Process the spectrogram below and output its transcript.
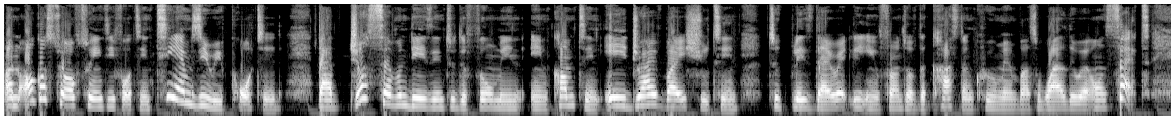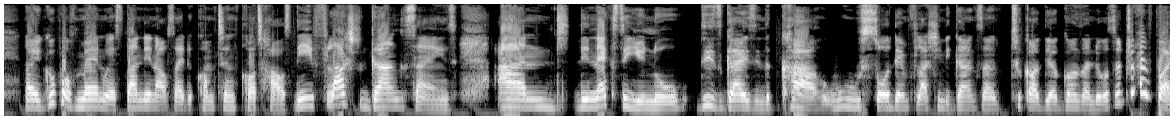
On August 12, 2014, TMZ reported that just seven days into the filming in Compton, a drive by shooting took place directly in front of the cast and crew members while they were on set. Now, a group of men were standing outside the Compton courthouse. They flashed gang signs, and the next thing you know, these guys in the car who saw them flashing the gang signs took out their guns and there was a drive by.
